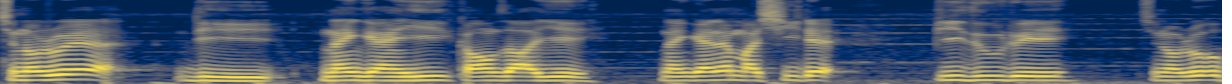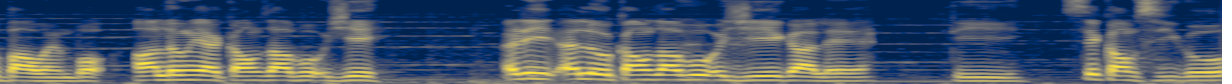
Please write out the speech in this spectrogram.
ကျွန်တော်တို့ရဲ့ဒီနိုင်ငံကြီးကောင်းစားရေးနိုင်ငံထဲမှာရှိတဲ့ပြည်သူတွေကျွန်တော်တို့အပါဝင်ပေါ့အားလုံးရဲ့ကောင်းစားဖို့အရေးအဲ့ဒီအဲ့လိုကောင်းစားဖို့အရေးကလည်းဒီစစ်ကောင်စီကို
